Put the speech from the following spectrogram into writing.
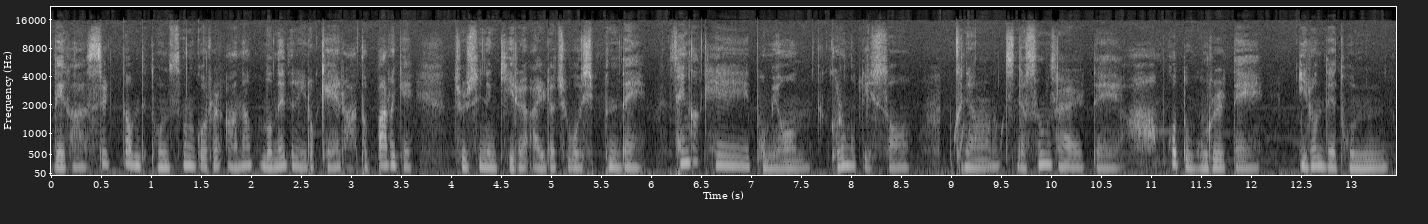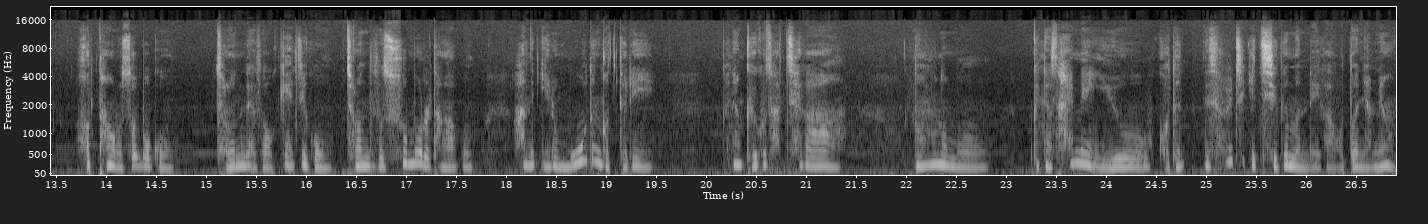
내가 쓸데없는 돈 쓴 거를 안 하고 너네들은 이렇게 해라 더 빠르게 줄 수 있는 길을 알려주고 싶은데 생각해 보면 그런 것도 있어 그냥 진짜 스무 살 때 아무것도 모를 때 이런 데 돈 허탕으로 써보고 저런 데서 깨지고 저런 데서 수모를 당하고 하는 이런 모든 것들이 그냥 그거 자체가 너무너무 그냥 삶의 이유거든. 근데 솔직히 지금은 내가 어떠냐면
